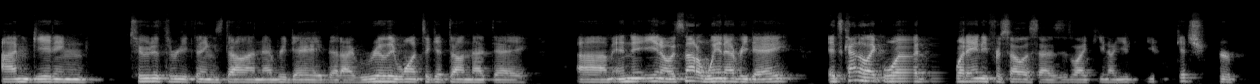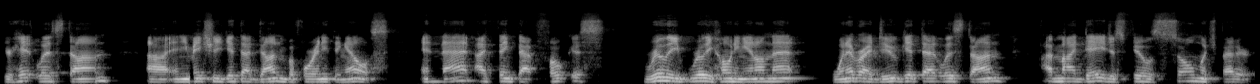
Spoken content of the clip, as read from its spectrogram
I'm getting two to three things done every day that I really want to get done that day. Um, and you know, it's not a win every day. It's kind of like what what Andy Frisella says is like, you know, you you get your your hit list done, uh, and you make sure you get that done before anything else. And that I think that focus, really, really honing in on that. Whenever I do get that list done, I, my day just feels so much better.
